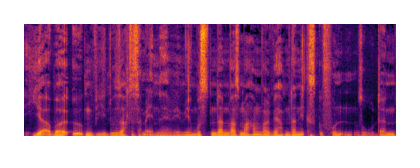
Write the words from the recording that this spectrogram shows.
Hier aber irgendwie, du sagtest am Ende, wir, wir mussten dann was machen, weil wir haben da nichts gefunden. So, dann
